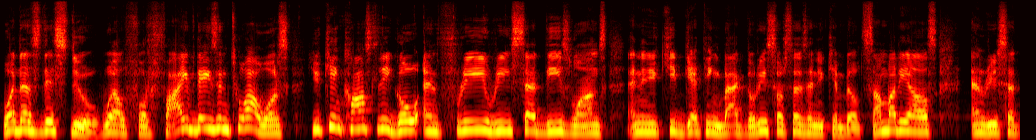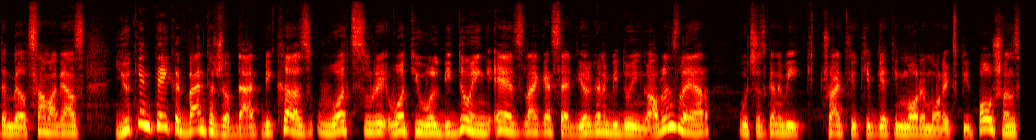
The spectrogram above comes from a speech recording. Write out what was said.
What does this do? Well, for five days and two hours, you can constantly go and free reset these ones, and then you keep getting back the resources and you can build somebody else and reset and build somebody else. You can take advantage of that because what's what you will be doing is, like I said, you're going to be doing Goblin's Lair, which is going to be try to keep getting more and more XP potions.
